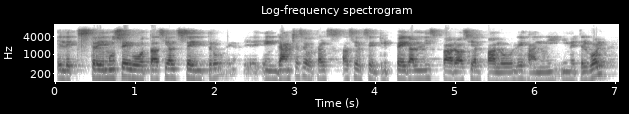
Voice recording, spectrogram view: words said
el extremo se bota hacia el centro, eh, engancha, se bota hacia el centro y pega el disparo hacia el palo lejano y, mete el gol.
